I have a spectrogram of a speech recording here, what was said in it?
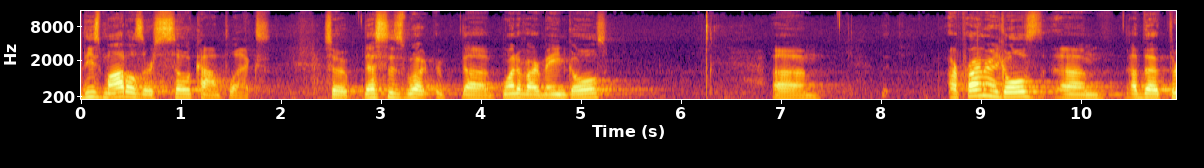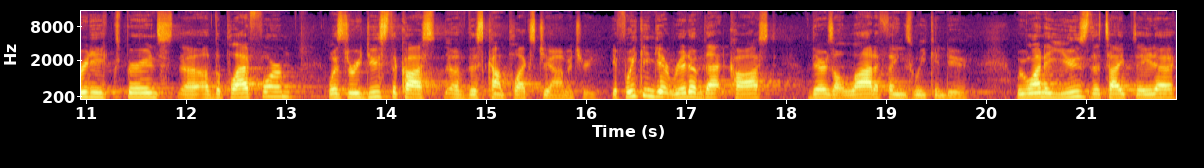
these models are so complex. So this is what uh, one of our main goals. Um, our primary goals um, of the 3D experience uh, of the platform was to reduce the cost of this complex geometry. If we can get rid of that cost, there's a lot of things we can do. We want to use the type data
